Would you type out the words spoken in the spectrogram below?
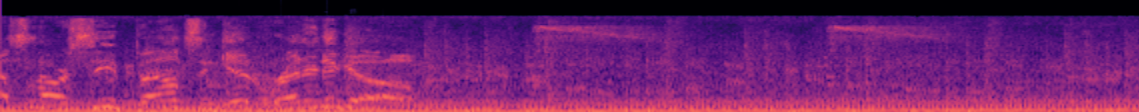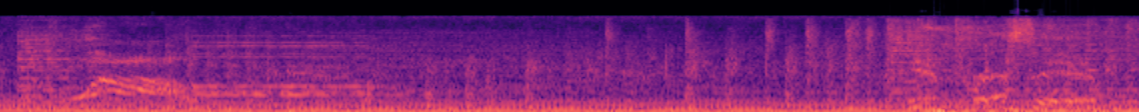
Fasten our seatbelts and get ready to go. Wow! Impressive.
